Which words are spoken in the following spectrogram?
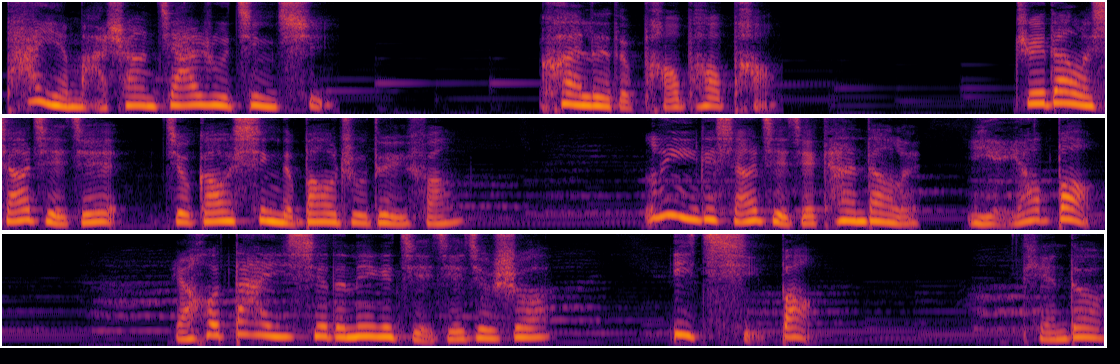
他也马上加入进去，快乐的跑跑跑，追到了小姐姐。就高兴的抱住对方，另一个小姐姐看到了也要抱，然后大一些的那个姐姐就说：“一起抱。”甜豆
